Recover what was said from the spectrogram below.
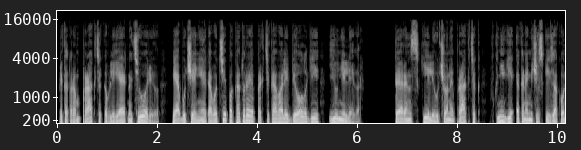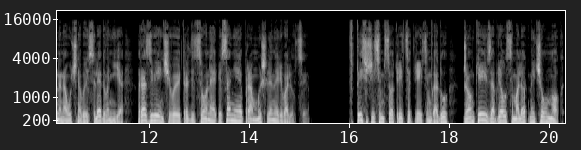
при котором практика влияет на теорию и обучение того типа, которое практиковали биологи Юнилевер. Теренс Килли, ученый-практик, в книге «Экономические законы научного исследования» развенчивает традиционное описание промышленной революции. В 1733 году Джон Кей изобрел самолетный челнок,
